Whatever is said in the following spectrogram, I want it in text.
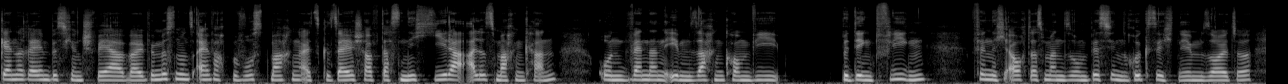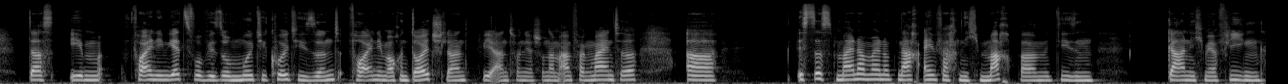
generell ein bisschen schwer, weil wir müssen uns einfach bewusst machen als Gesellschaft, dass nicht jeder alles machen kann. Und wenn dann eben Sachen kommen wie bedingt Fliegen, finde ich auch, dass man so ein bisschen Rücksicht nehmen sollte, dass eben vor allem jetzt, wo wir so Multikulti sind, vor allem auch in Deutschland, wie Anton ja schon am Anfang meinte, äh, ist das meiner Meinung nach einfach nicht machbar mit diesen gar nicht mehr Fliegen.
